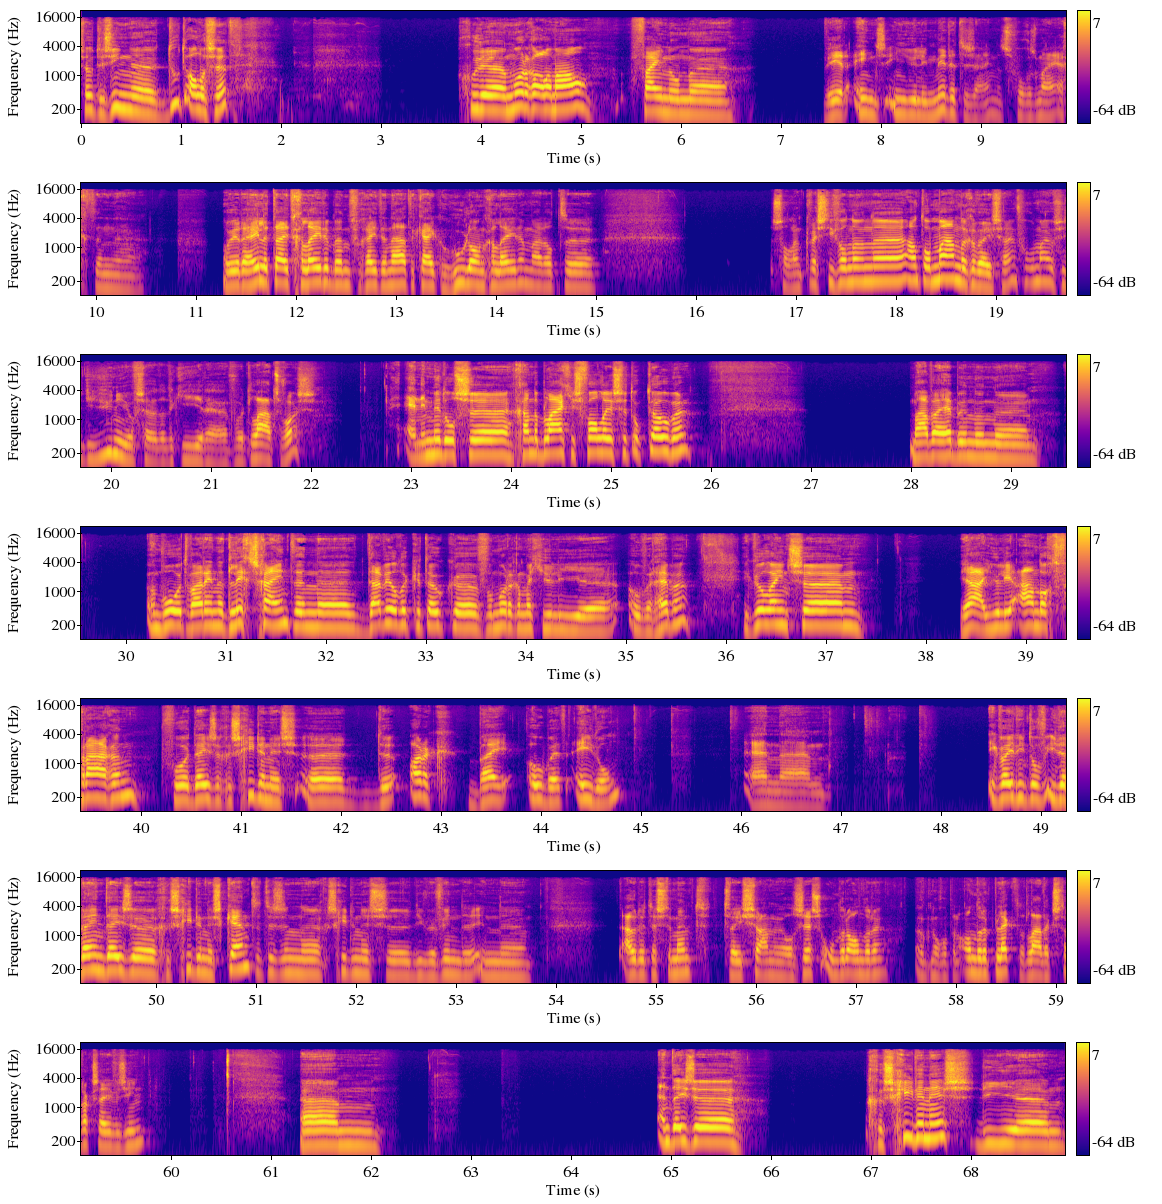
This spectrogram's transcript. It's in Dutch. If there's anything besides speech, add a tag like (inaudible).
Zo te zien uh, doet alles het. Goedemorgen allemaal. Fijn om uh, weer eens in jullie midden te zijn. Dat is volgens mij echt een. Uh, alweer een hele tijd geleden. Ben vergeten na te kijken hoe lang geleden. Maar dat zal een kwestie van een aantal maanden geweest zijn. Volgens mij was het juni of zo dat ik hier voor het laatst was. En inmiddels gaan de blaadjes vallen, is het oktober. Maar wij hebben een een woord waarin het licht schijnt. En uh, daar wilde ik het ook uh, vanmorgen met jullie uh, over hebben. Ik wil eens ehm, ja, jullie aandacht vragen voor deze geschiedenis. de ark bij Obed Edom. En ehm, ik weet niet of iedereen deze geschiedenis kent. Het is een geschiedenis die we vinden in het Oude Testament. 2 Samuel 6 onder andere. Ook nog op een andere plek, dat laat ik straks even zien. Um, en deze geschiedenis, die. Uh,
